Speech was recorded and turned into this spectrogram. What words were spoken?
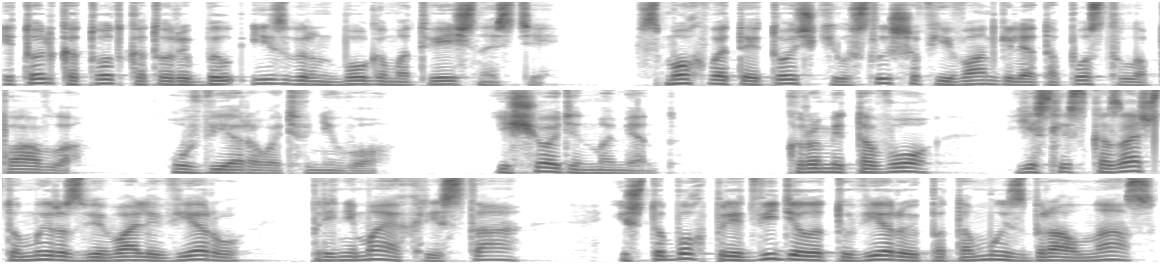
и только тот, который был избран Богом от вечности, смог в этой точке, услышав Евангелие от апостола Павла, уверовать в него. Еще один момент. Кроме того, если сказать, что мы развивали веру, принимая Христа, и что Бог предвидел эту веру и потому избрал нас,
